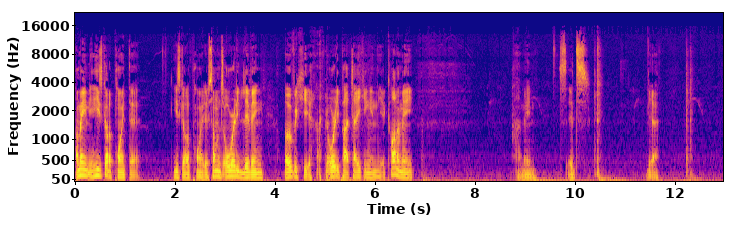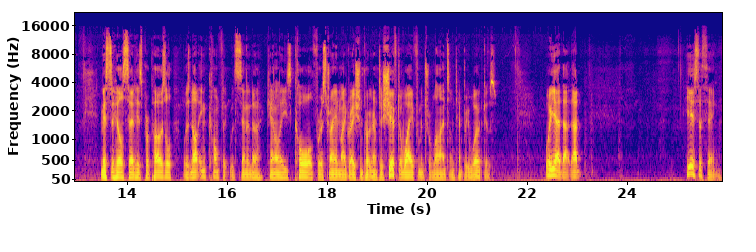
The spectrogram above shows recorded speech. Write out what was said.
I mean, he's got a point there. He's got a point. If someone's already living over here and already partaking in the economy, I mean, it's, it's yeah. Mr. Hill said his proposal was not in conflict with Senator Keneally's call for Australian migration program to shift away from its reliance on temporary workers. Well, yeah, that that. Here's the thing,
